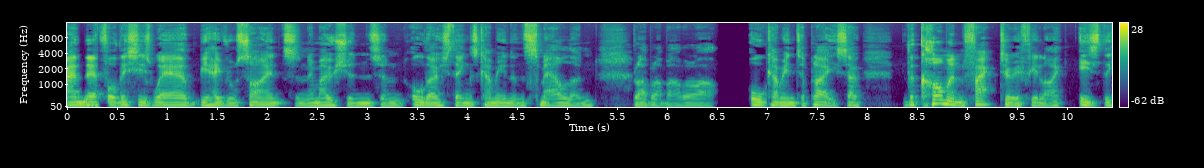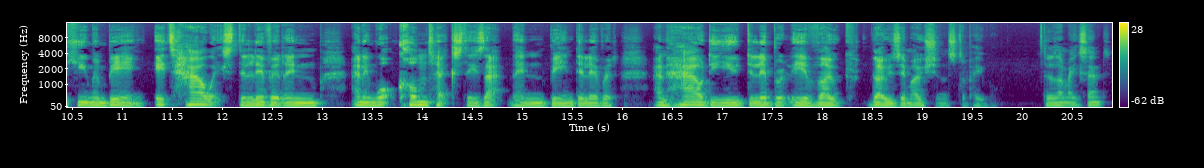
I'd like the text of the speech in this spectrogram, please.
And therefore, this is where behavioral science and emotions and all those things come in and smell and blah, blah, blah, blah, blah, all come into play. So, the common factor, if you like, is the human being. It's how it's delivered in and in what context is that then being delivered and how do you deliberately evoke those emotions to people. Does that make sense?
